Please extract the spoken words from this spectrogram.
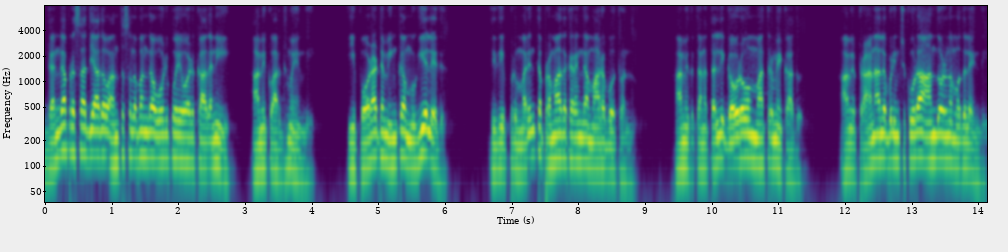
గంగాప్రసాద్ యాదవ్ అంత సులభంగా ఓడిపోయేవాడు కాదని ఆమెకు అర్థమైంది. ఈ పోరాటం ఇంకా ముగియలేదు. ఇది ఇప్పుడు మరింత ప్రమాదకరంగా మారబోతోంది. ఆమెకు తన తల్లి గౌరవం మాత్రమే కాదు. ఆమె ప్రాణాల గురించి కూడా ఆందోళన మొదలైంది.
